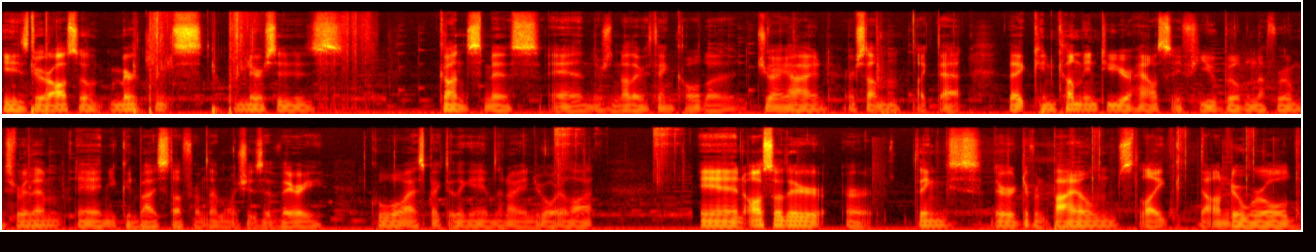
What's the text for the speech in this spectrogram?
is there are also merchants, nurses, gunsmiths, and there's another thing called a dryad or something like that that can come into your house if you build enough rooms for them and you can buy stuff from them which is a very cool aspect of the game that I enjoy a lot. And also there are things there are different biomes like the underworld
